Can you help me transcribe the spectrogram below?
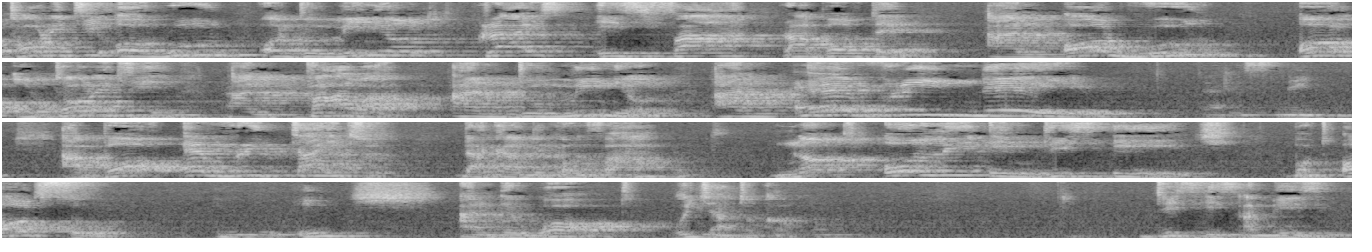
authority or rule or dominion, Christ is far above them. And all rule, all authority and power and dominion and every name that is named. above every title that can be conferred, not only in this age, but also in the age and the world which are to come. This is amazing.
